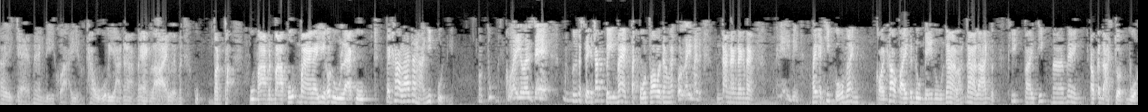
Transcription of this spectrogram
ไอ้แก่แม่งดีกว่าไอ้เท่าหูพญานาแม่งลายเว้ยมันกูมันพะกูมามันมาปุ๊บมาไงเขาดูแลกู ไปข้าร้านอาหารญี่ปุ่นมันปุ๊บกูอะไรมาเซ่มึงก็เสทั้งปีแม่งตะโกนพอมาทางไหนก็อะไรมานั่งนั่งนั่งนั่งไอ้นี่ไปกับที่โกแม่งก่อนเข้าไปก็ดูเมนูหน้าร้านหน้าร้านก่อน พลิกไปพลิกมาแม่งเอากระดาษจดบวก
